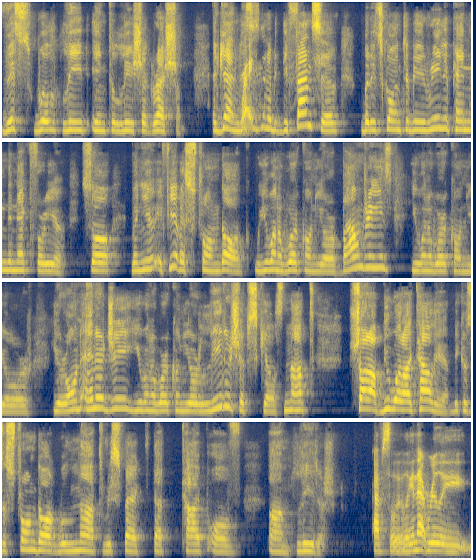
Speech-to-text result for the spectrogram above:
this will lead into leash aggression. Again, this right. is going to be defensive, but it's going to be really pain in the neck for you. So when you if you have a strong dog, you want to work on your boundaries, you want to work on your your own energy, you want to work on your leadership skills, not shut up, do what I tell you, because a strong dog will not respect that type of um, leader. Absolutely. And that really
